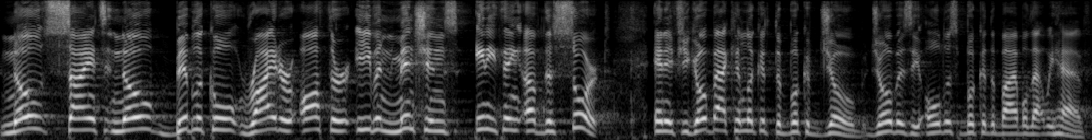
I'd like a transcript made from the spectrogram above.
No science, no biblical writer, author even mentions anything of the sort. And if you go back and look at the book of Job, Job is the oldest book of the Bible that we have.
